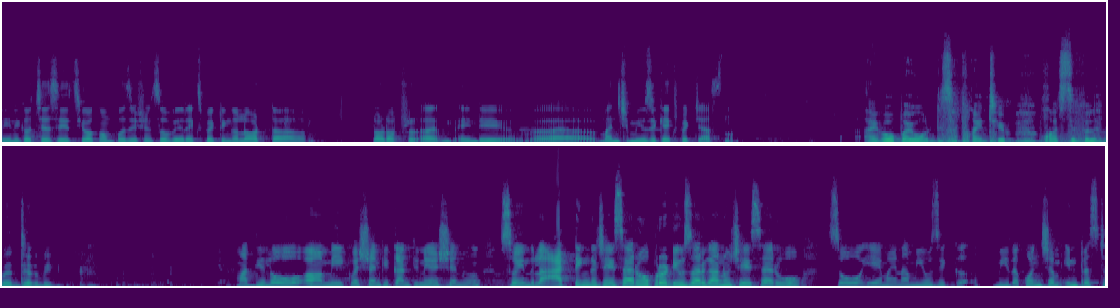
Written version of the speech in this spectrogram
దీనికి వచ్చేసి it's your composition so we are expecting a lot Lot of ఏంటి uh, మంచి మ్యూజిక్ ఎక్స్పెక్ట్ చేస్తున్నాం. I hope I won't disappoint you. Watch the film and tell me. మధ్యలో మీ క్వశ్చన్కి కంటిన్యూషన్ సో ఇందులో యాక్టింగ్ చేశారు ప్రొడ్యూసర్గాను చేశారు. సో ఏమైనా మ్యూజిక్ మీద కొంచెం ఇంట్రెస్ట్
